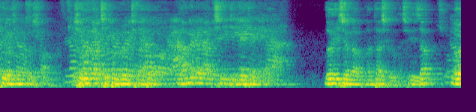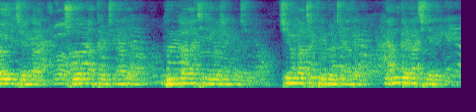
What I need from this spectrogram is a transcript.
피어질 것이고 기름같이 붉을지라도 양과 같이 희게 되리라 너희 죄가 같아시고 시작. 너희 죄가 주옥 같을지라도 눈과 같이 이어질 것이고 지름같이 붉을지라도 양들같이 되리라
